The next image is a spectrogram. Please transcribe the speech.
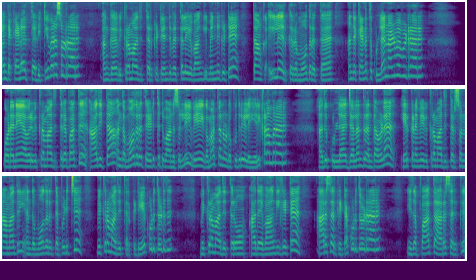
அந்த கிணத்தடிக்கு வர சொல்கிறாரு அங்கே விக்ரமாதித்தர்கிட்டேருந்து வெத்தலையை வாங்கி மென்னுக்கிட்டு தான் கையில் இருக்கிற மோதிரத்தை அந்த கிணத்துக்குள்ளே நழுவ விடுறாரு. உடனே அவர் விக்ரமாதித்தரை பார்த்து ஆதித்தா அந்த மோதிரத்தை எடுத்துகிட்டு வான்னு சொல்லி வேகமாக தன்னோட குதிரையில் ஏறி கிளம்புறாரு. அதுக்குள்ளே ஜலந்திரன் தவளை ஏற்கனவே விக்ரமாதித்தர் சொன்ன மாதிரி அந்த மோதிரத்தை பிடிச்சு விக்ரமாதித்தர்கிட்டயே கொடுத்துடுது. விக்ரமாதித்தரும் அதை வாங்கிக்கிட்டு அரசர்கிட்ட கொடுத்து விடுறாரு. இதை பார்த்த அரசருக்கு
